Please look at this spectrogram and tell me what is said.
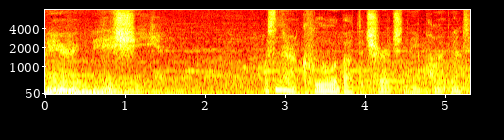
Where is she? Wasn't there a clue about the church and the apartment?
